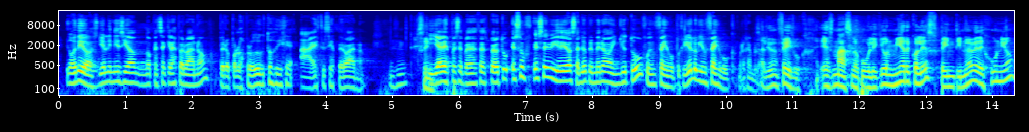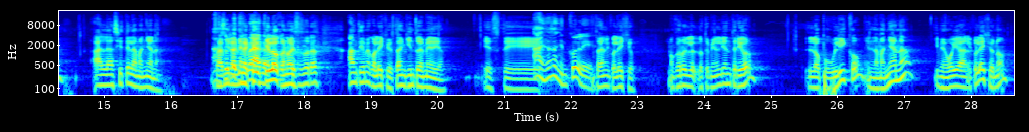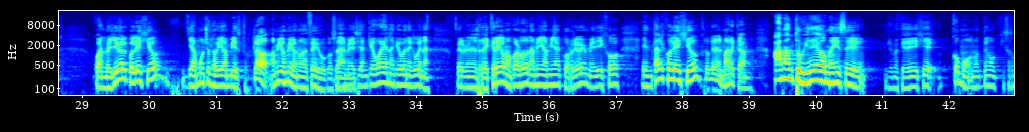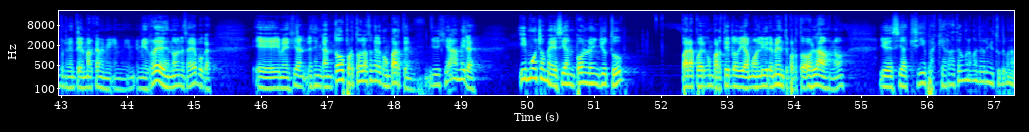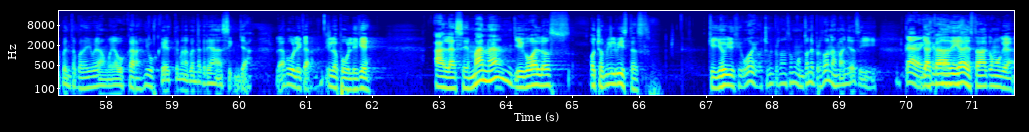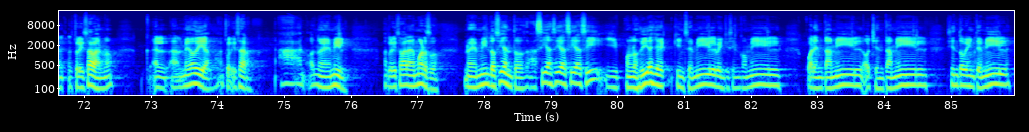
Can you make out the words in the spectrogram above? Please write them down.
Y como digo, yo al inicio no pensé que eras peruano, pero por los productos dije, ah, este sí es peruano. Sí. Y ya después empezaste, pero tú, eso, ese video salió primero en YouTube o en Facebook, porque yo lo vi en Facebook, por ejemplo. Salió en Facebook. Es más, lo publiqué un miércoles 29 de junio a las 7 de la mañana. O Ah, sea, súper mira, mira, qué, loco, ¿no? Esas horas. Antes de irme al colegio, estaba en quinto de media. Este, Ah, estás en el cole. estaba en el colegio. Me acuerdo, lo, lo terminé el día anterior, lo publico en la mañana y me voy al colegio, ¿no? Cuando llego al colegio, ya muchos lo habían visto. Claro, amigos míos, no de Facebook. O sea, me decían, qué buena, qué buena, qué buena. Pero en el recreo, me acuerdo, una amiga mía corrió y me dijo, en tal colegio, creo que era el Marca, aman tu video, me dice. Yo me quedé y dije, ¿cómo? No tengo quizás mucha gente del Marca en, en en mis redes, ¿no? En esa época. Eh, y me decían, les encantó por todos lados que lo comparten. Y dije, ah, mira. Y muchos me decían, ponlo en YouTube para poder compartirlo, digamos, libremente por todos lados, ¿no? Y yo decía, sí, pues qué raro, tengo una cuenta en YouTube, tengo una cuenta por ahí, voy a, voy a buscar. Y busqué, tengo una cuenta creada, sí, ya, lo voy a publicar. Y lo publiqué. A la semana llegó a los 8000 vistas. Que yo dije, uy, 8000 personas son un montón de personas, manjas, y Claro. en ya cada día estaba como que actualizaban, ¿no? Al, al mediodía, actualizar. Ah, no, 9000. Actualizaba el almuerzo. 9200. Así, así, así, así. Y con los días ya 15000, 25000, 40000, 80000, 120000.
